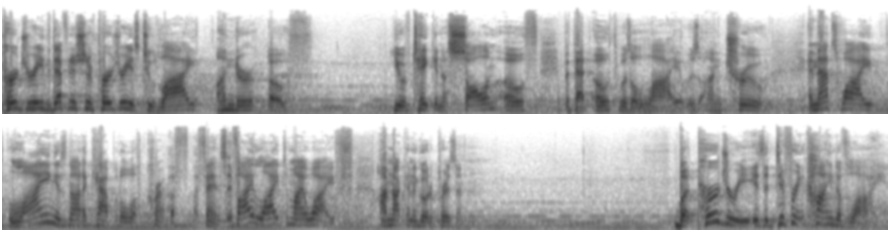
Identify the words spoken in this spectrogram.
Perjury, the definition of perjury is to lie under oath. You have taken a solemn oath, but that oath was a lie, it was untrue. And that's why lying is not a capital offense. If I lie to my wife, I'm not going to go to prison. But perjury is a different kind of lie.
